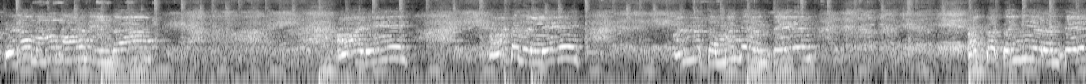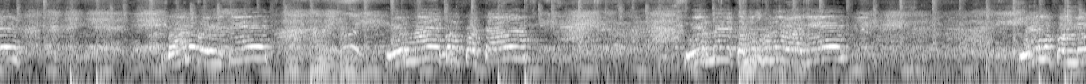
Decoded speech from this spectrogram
ಕ್ರೀಡಾ ಮಹಾಭಾವನೆಯಿಂದ ಆಡಿ ಆಟದಲ್ಲಿ ತಮ್ಮಂದಿರಂತೆ ಅಕ್ಕ ತಂಗಿಯರಂತೆ ಭಾಗವಹಿಸಿ ನಿರ್ಣಾಯಕರು ಕೊಟ್ಟ ನಿರ್ಣಯಕ್ಕನುಗುಣವಾಗಿ ನಡೆದುಕೊಂಡು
